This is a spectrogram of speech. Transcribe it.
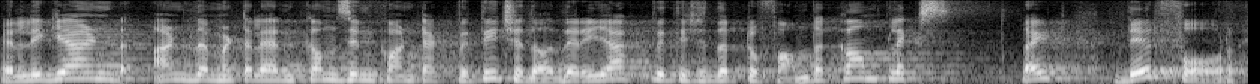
a ligand and the metal ion comes in contact with each other, they react with each other to form the complex right. Therefore,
